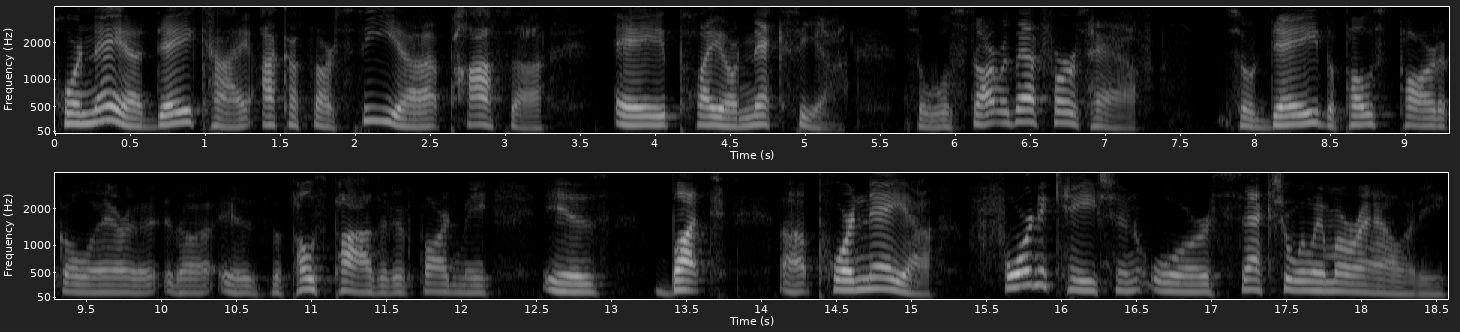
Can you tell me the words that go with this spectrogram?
porneia de kai akatharsia pasa e pleonexia. So, we'll start with that first half. So day, the post particle there the, is the post positive, pardon me, is but uh, porneia, fornication or sexual immorality,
